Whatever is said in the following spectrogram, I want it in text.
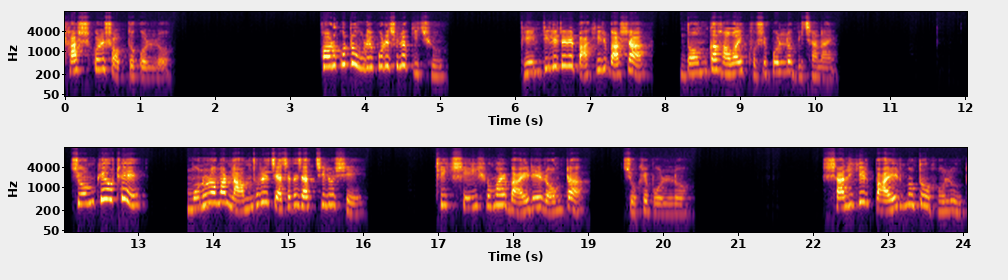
ঠাস করে শব্দ করল। খড়কুটো উড়ে পড়েছিল কিছু। ভেন্টিলেটরে পাখির বাসা দমকা হাওয়ায় খসে পড়ল বিছানায়। চমকে উঠে মনোরমার নাম ধরে চেঁচাতে যাচ্ছিল সে। ঠিক সেই সময় বাইরের রংটা চোখে পড়ল। শালিকের পায়ের মতো হলুদ।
